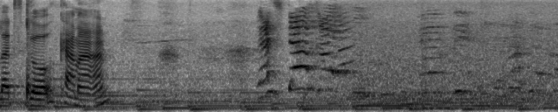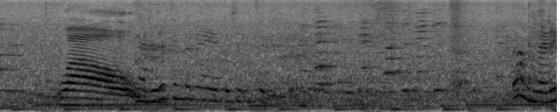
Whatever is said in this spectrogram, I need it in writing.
ലെറ്റ്സ് ഗോ കമാൻ വാവ് നല്ല രസമുണ്ടല്ലേ പക്ഷെ ഇത് ചെറുത്. ഇത് അങ്ങനെ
